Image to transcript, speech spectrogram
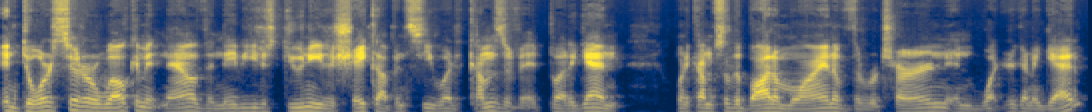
endorse it or welcome it now. That maybe you just do need a shakeup and see what comes of it. But again, when it comes to the bottom line of the return and what you're going to get,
